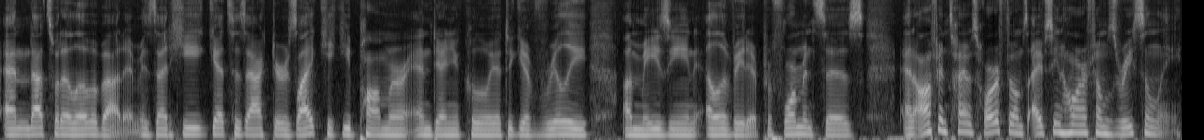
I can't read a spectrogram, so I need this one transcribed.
And that's what I love about him is that he gets his actors like Keke Palmer and Daniel Kaluuya to give really amazing, elevated performances. And oftentimes, horror films, I've seen horror films recently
